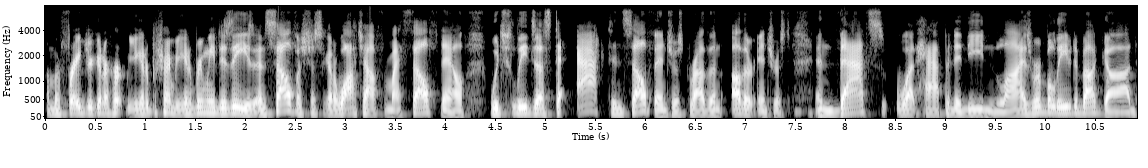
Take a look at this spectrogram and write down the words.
I'm afraid you're going to hurt me. You're going to betray me. You're going to bring me disease and selfishness. I got to watch out for myself now, which leads us to act in self-interest rather than other interest. And that's what happened in Eden. Lies were believed about God.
